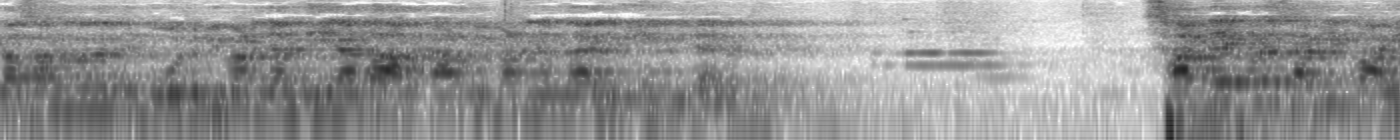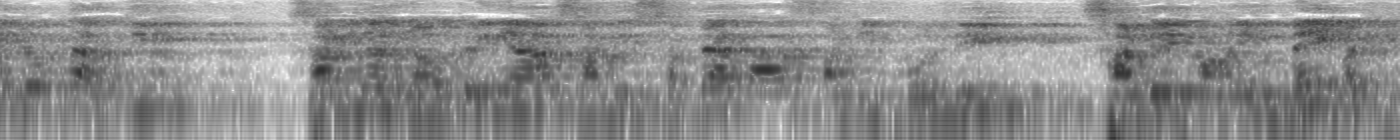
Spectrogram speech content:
ਦਸਾਂ ਦਿਨਾਂ ਦੇ ਵਿੱਚ ਵੋਟ ਵੀ ਬਣ ਜਾਂਦੀ ਹੈ, ਆਧਾਰ ਕਾਰਡ ਵੀ ਬਣ ਜਾਂਦਾ ਹੈ ਜ਼ਮੀਨ ਵੀ ਲੈ ਲੈਂਦਾ ਸਾਡੇ ਕੋਲੇ ਸਾਡੀ ਬਾਹੀਯੋਗ ਧਰਤੀ ਸਾਡੀਆਂ ਨੌਕਰੀਆਂ, ਸਾਡੀ ਸੱਭਿਅਤਾ, ਸਾਡੀ ਬੋਲੀ, ਸਾਡੇ ਪਾਣੀ ਨਹੀਂ ਬਚੇ।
